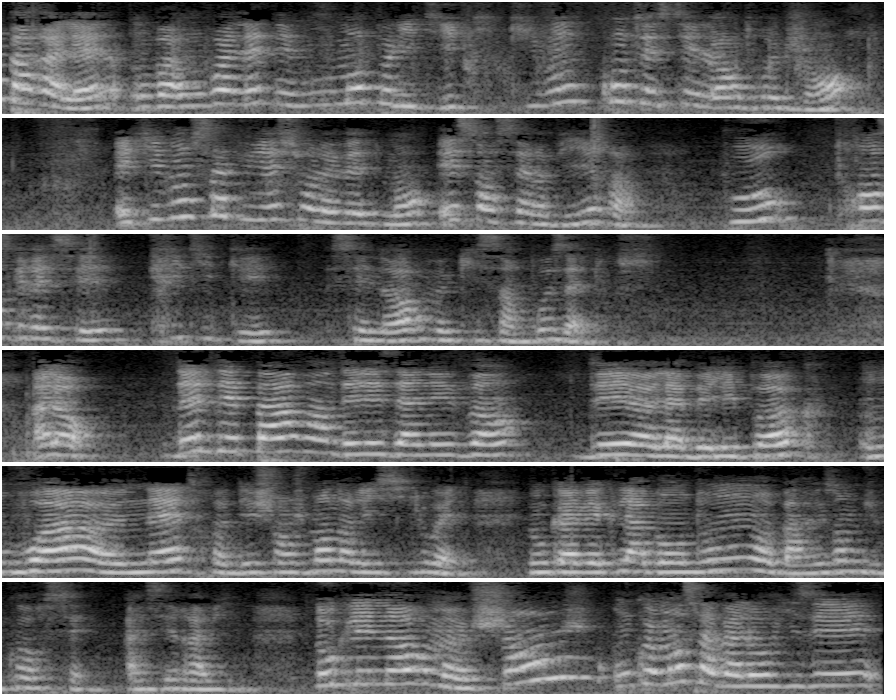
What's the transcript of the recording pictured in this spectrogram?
en parallèle, on, va, voit naître des mouvements politiques qui vont contester l'ordre de genre et qui vont s'appuyer sur le vêtement et s'en servir pour transgresser, critiquer ces normes qui s'imposent à tous. Alors, dès le départ, hein, dès les années 20, dès euh, la belle époque, on voit euh, naître des changements dans les silhouettes. Donc avec l'abandon, euh, par exemple, du corset, assez rapide. Donc les normes changent, on commence à valoriser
